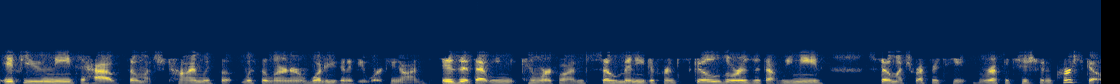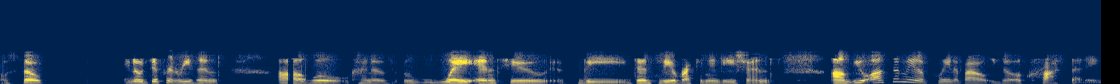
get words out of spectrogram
if you need to have so much time with the with the learner what are you going to be working on is it that we can work on so many different skills or is it that we need so much repeti- repetition per skill so you know different reasons uh, will kind of weigh into the density of recommendations. Um, you also made a point about you know a cross setting,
